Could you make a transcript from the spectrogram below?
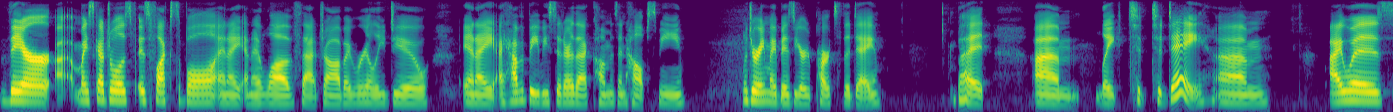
there uh, my schedule is is flexible and I and I love that job. I really do. And I, I have a babysitter that comes and helps me during my busier parts of the day. But um like t- today um i was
